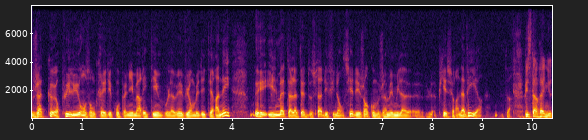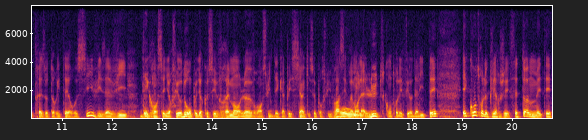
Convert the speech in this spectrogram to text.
Jacques Coeur, puis Lyon ont créé des compagnies maritimes, vous l'avez vu en Méditerranée, et ils mettent à la tête de cela des financiers, des gens qui n'ont jamais mis le pied sur un navire. Puis c'est un règne très autoritaire aussi vis-à-vis des grands seigneurs féodaux. On peut dire que c'est vraiment l'œuvre ensuite des Capétiens qui se poursuivra. C'est oh vraiment la lutte contre les féodalités et contre le clergé. Cet homme était...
